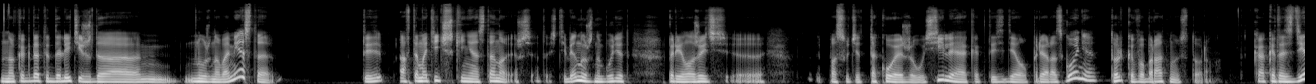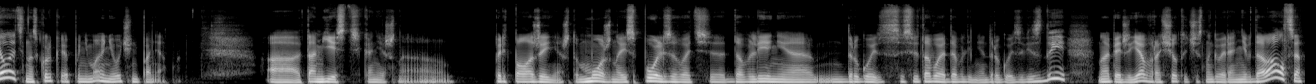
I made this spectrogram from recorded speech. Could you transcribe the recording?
но когда ты долетишь до нужного места, ты автоматически не остановишься. То есть тебе нужно будет приложить, э, по сути, такое же усилие, как ты сделал при разгоне, только в обратную сторону. Как это сделать, насколько я понимаю, не очень понятно. А, там есть, конечно, предположение, что можно использовать давление другой, световое давление другой звезды, но, опять же, я в расчеты, честно говоря, не вдавался.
